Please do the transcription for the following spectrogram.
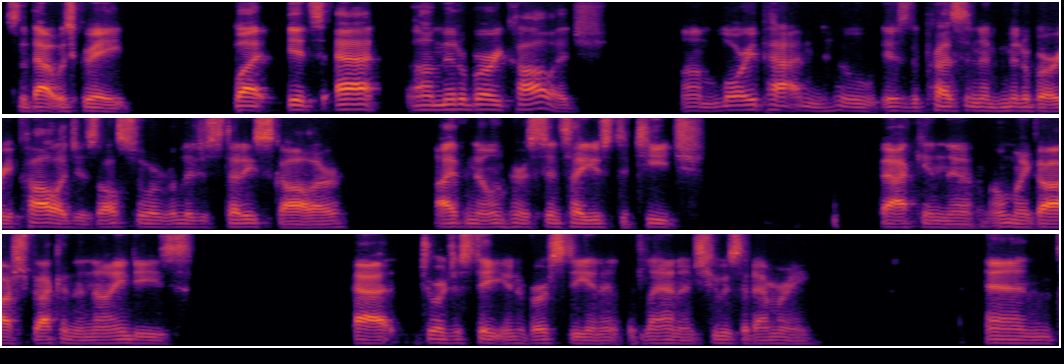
So that was great. But it's at uh, Middlebury College, um, Laurie Patton, who is the president of Middlebury College, is also a religious studies scholar. I've known her since I used to teach back in the, oh my gosh, back in the 90s at Georgia State University in Atlanta, and she was at Emory. And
